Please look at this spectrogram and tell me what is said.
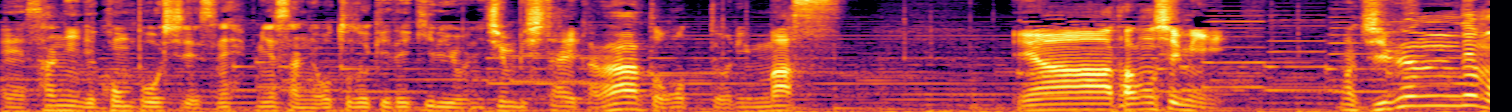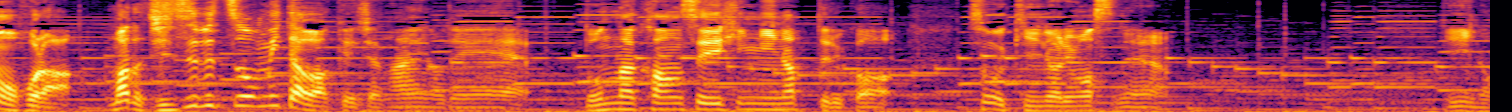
えー、3人で梱包してですね、皆さんにお届けできるように準備したいかなと思っております。いやー、楽しみ。まあ、自分でもほら、まだ実物を見たわけじゃないので、どんな完成品になってるか、すごい気になりますね。いいな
